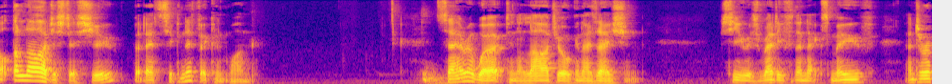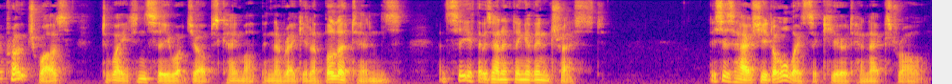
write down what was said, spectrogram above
Not the largest issue, but a significant one. Sarah worked in a large organisation. She was ready for the next move, and her approach was to wait and see what jobs came up in the regular bulletins and see if there was anything of interest. This is how she'd always secured her next role.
